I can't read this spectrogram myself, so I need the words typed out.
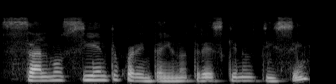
Salmo 141.3 que nos dice.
